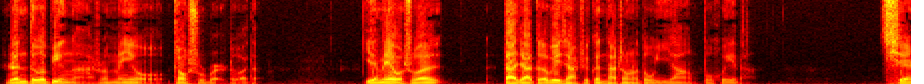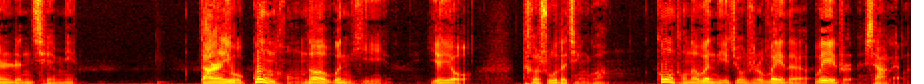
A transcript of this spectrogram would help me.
人得病啊，说没有照书本得的，也没有说大家得胃下垂跟他症状都一样，不会的，千人千面。当然有共同的问题，也有特殊的情况。共同的问题就是胃的位置下来了。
